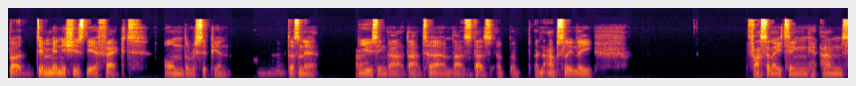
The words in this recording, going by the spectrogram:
but diminishes the effect on the recipient, mm-hmm. doesn't it? Right. Using that that term, that's that's a, a, an absolutely fascinating and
